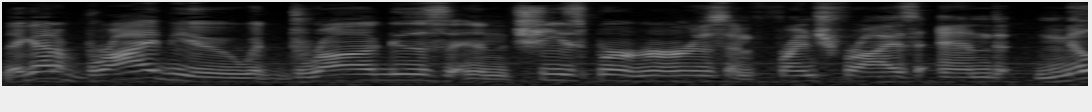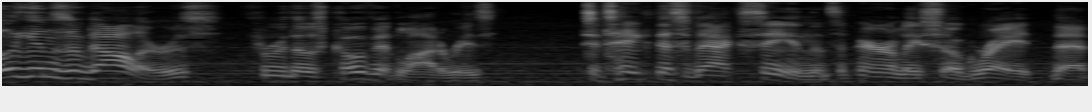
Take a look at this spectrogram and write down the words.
They got to bribe you with drugs and cheeseburgers and french fries and millions of dollars through those COVID lotteries to take this vaccine that's apparently so great that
